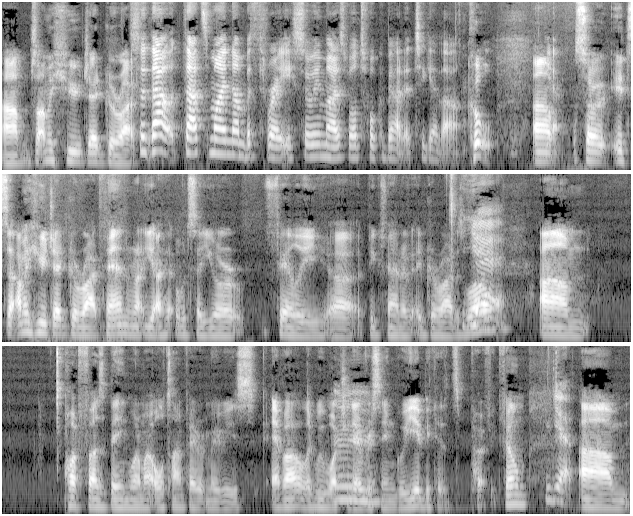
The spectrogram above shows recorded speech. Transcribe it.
Um, so I'm a huge Edgar Wright. So that that's my number three. So we might as well talk about it together. Cool. Um, Yeah. So it's I'm a huge Edgar Wright fan, and I, yeah, I would say you're fairly uh, a big fan of Edgar Wright as well. Yeah. Um, Hot Fuzz being one of my all-time favorite movies ever. Like we watch it every Mm. single year because it's a perfect film. Yeah. Um,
